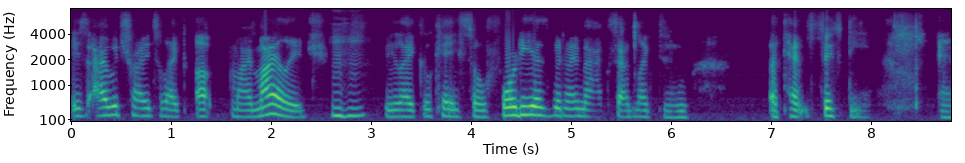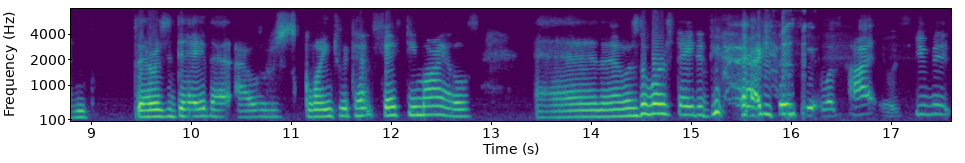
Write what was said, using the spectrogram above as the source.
is i would try to like up my mileage mm-hmm. Be like okay so 40 has been my max. I'd like to attempt 50 and there was a day that i was going to attempt 50 miles and it was the worst day to do that because it was hot it was humid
